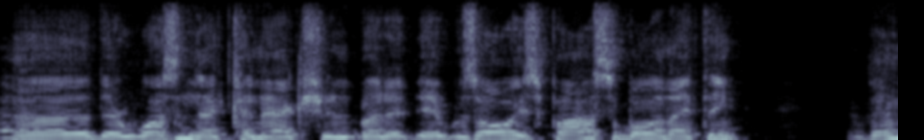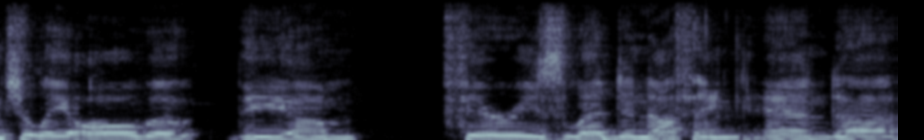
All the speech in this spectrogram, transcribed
uh, there wasn't a connection. But it, it, was always possible, and I think eventually all the the um, theories led to nothing. And uh,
